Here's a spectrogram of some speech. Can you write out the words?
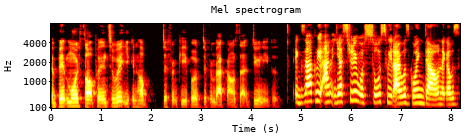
a bit more thought put into it, you can help different people of different backgrounds that do need it. Exactly. And yesterday was so sweet. I was going down, like I was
